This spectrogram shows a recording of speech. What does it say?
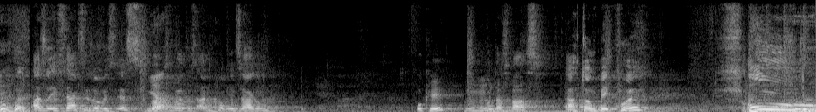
Also ich sag's dir so, wie es ist. Ja. Max wird es angucken und sagen, okay. Und das war's. Achtung, Big Pull. Oh!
